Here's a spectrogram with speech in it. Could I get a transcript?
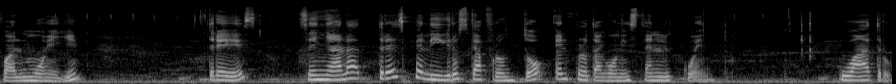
fue al muelle? 3. Señala tres peligros que afrontó el protagonista en el cuento. 4.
